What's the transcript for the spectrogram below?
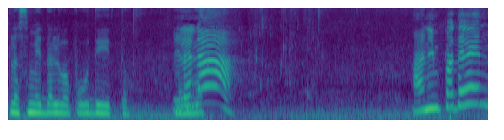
Plus may dalawa po dito. Ilan na? Anim pa din.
